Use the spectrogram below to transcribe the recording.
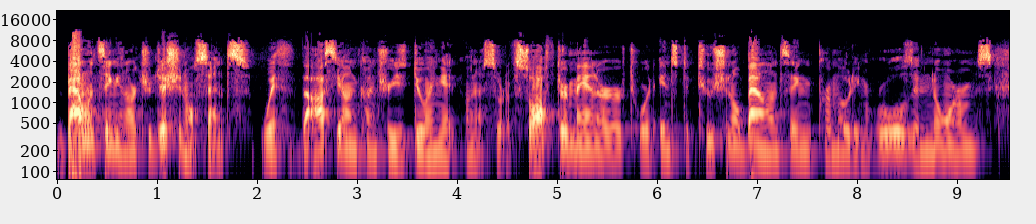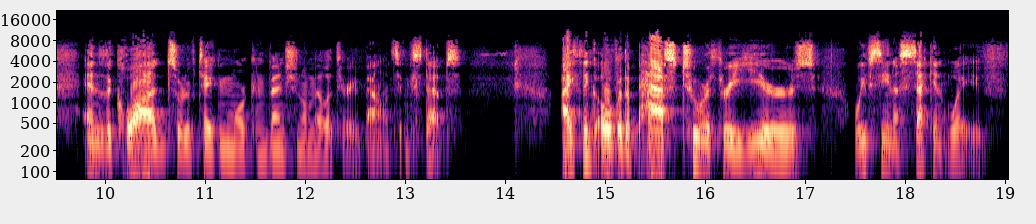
balancing in our traditional sense, with the ASEAN countries doing it on a sort of softer manner toward institutional balancing, promoting rules and norms, and the Quad sort of taking more conventional military balancing steps. I think over the past two or three years, we've seen a second wave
